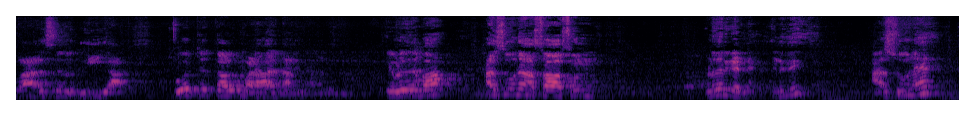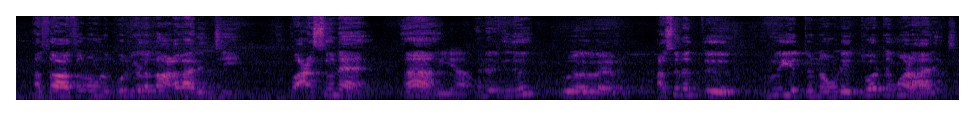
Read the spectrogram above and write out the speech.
வாசல் ரீயா தோற்றத்தாலும் அழகா இருந்தாங்க எவ்வளவுப்பா அசுன அசாசுன். இவ்வளவு என்ன? என்னது? அசுன அசாசுன உங்களோட பொருள்கள் எல்லாம் அழகா இருந்துச்சு. இப்போ அசுன. என்ன இருக்குது? அசுனத்து ரூயத்துன் அவனுடைய தோற்றமும் அழகா இருந்துச்சு.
